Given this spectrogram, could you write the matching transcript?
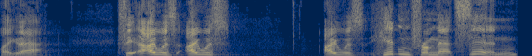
like that. See, I was, I was I was hidden from that sin.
